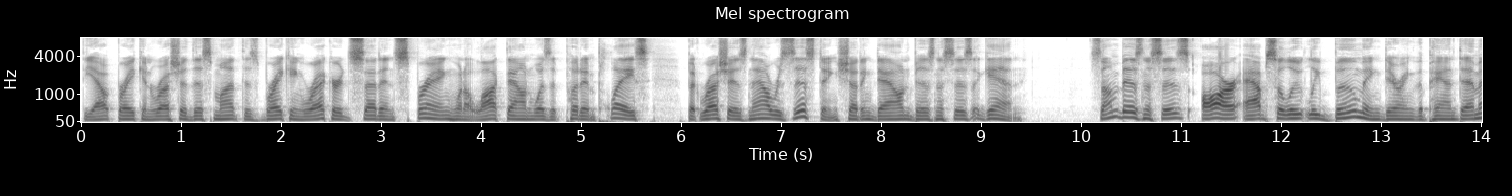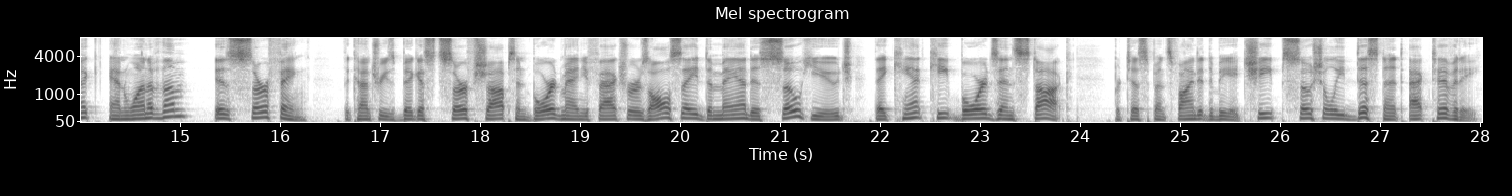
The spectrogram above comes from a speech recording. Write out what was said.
The outbreak in Russia this month is breaking records set in spring when a lockdown wasn't put in place, but Russia is now resisting shutting down businesses again. Some businesses are absolutely booming during the pandemic, and one of them is surfing. The country's biggest surf shops and board manufacturers all say demand is so huge they can't keep boards in stock. Participants find it to be a cheap, socially distant activity.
